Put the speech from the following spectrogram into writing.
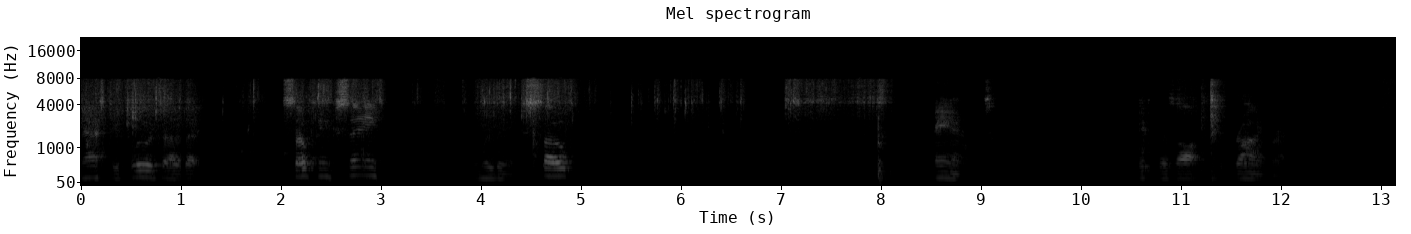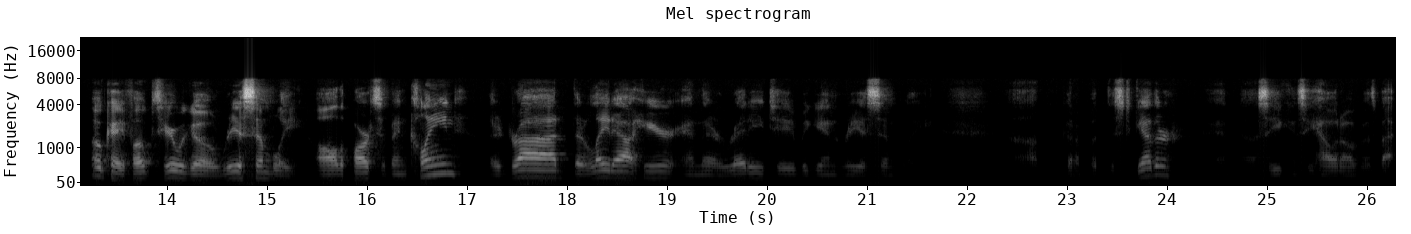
nasty fluids out of that soaking sink, removing the soap, and it goes off to the drying rack. Okay, folks, here we go. Reassembly. All the parts have been cleaned, they're dried, they're laid out here, and they're ready to begin reassembly. I'm going to put this together and uh, so you can see how it all goes back.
